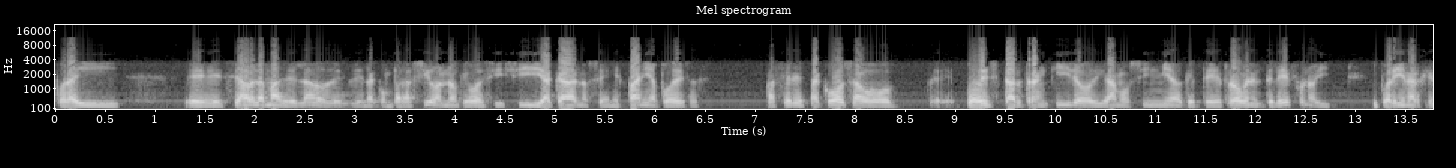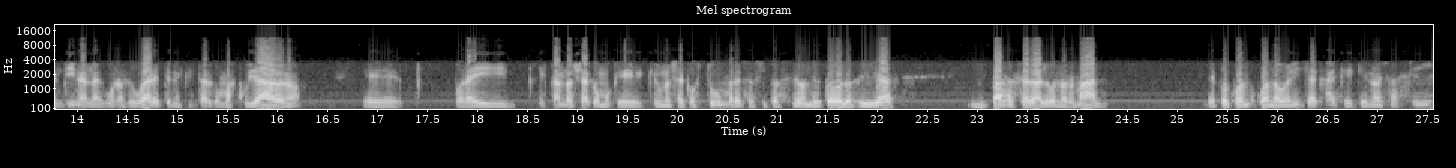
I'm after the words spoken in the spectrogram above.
por ahí eh, se habla más del lado de, la comparación, ¿no? Que vos decís, sí, acá, no sé, en España podés hacer esta cosa o eh, podés estar tranquilo, digamos, sin miedo a que te roben el teléfono y, por ahí en Argentina, en algunos lugares, tenés que estar con más cuidado, ¿no? Eh, por ahí, estando ya como que, uno se acostumbra a esa situación de todos los días y pasa a ser algo normal. Después cuando, cuando venís acá, que, que no es así,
